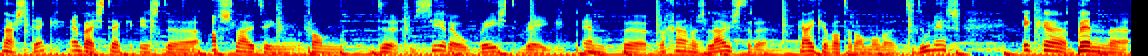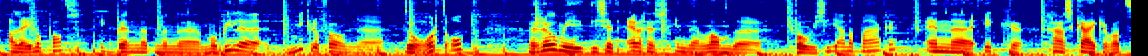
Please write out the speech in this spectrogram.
naar Stek. En bij Stek is de afsluiting van de Zero Waste Week. En we, we gaan eens luisteren, kijken wat er allemaal eh, te doen is. Ik eh, ben eh, alleen op pad. Ik ben met mijn eh, mobiele microfoon de hort op. Romy die zit ergens in den landen poëzie aan het maken. En ik ga eens kijken wat,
